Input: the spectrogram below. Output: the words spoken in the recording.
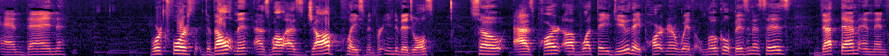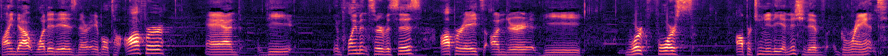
and then workforce development as well as job placement for individuals. So, as part of what they do, they partner with local businesses, vet them, and then find out what it is they're able to offer. And the employment services operates under the Workforce Opportunity Initiative grant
